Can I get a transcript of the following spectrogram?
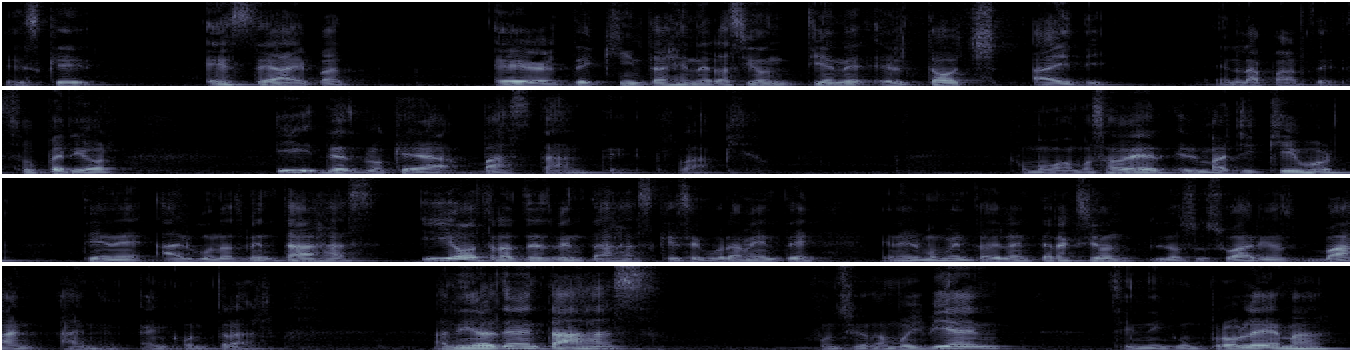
es que este iPad Air de quinta generación tiene el Touch ID en la parte superior y desbloquea bastante rápido. Como vamos a ver, el Magic Keyboard tiene algunas ventajas y otras desventajas que seguramente en el momento de la interacción los usuarios van a, encontrar. A nivel de ventajas, funciona muy bien, sin ningún problema,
